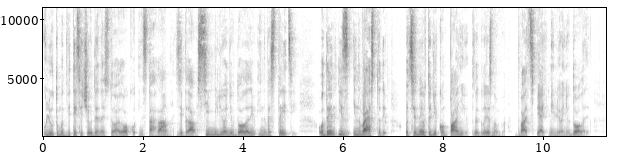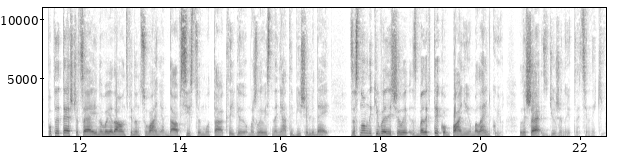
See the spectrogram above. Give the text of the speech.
у лютому 2011 року, Instagram зібрав 7 мільйонів доларів інвестицій. Один із інвесторів оцінив тоді компанію приблизно в 25 мільйонів доларів. Попри те, що цей новий раунд фінансування дав Сістрому та Крігеру можливість наняти більше людей, засновники вирішили зберегти компанію маленькою лише з дюжиною працівників.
